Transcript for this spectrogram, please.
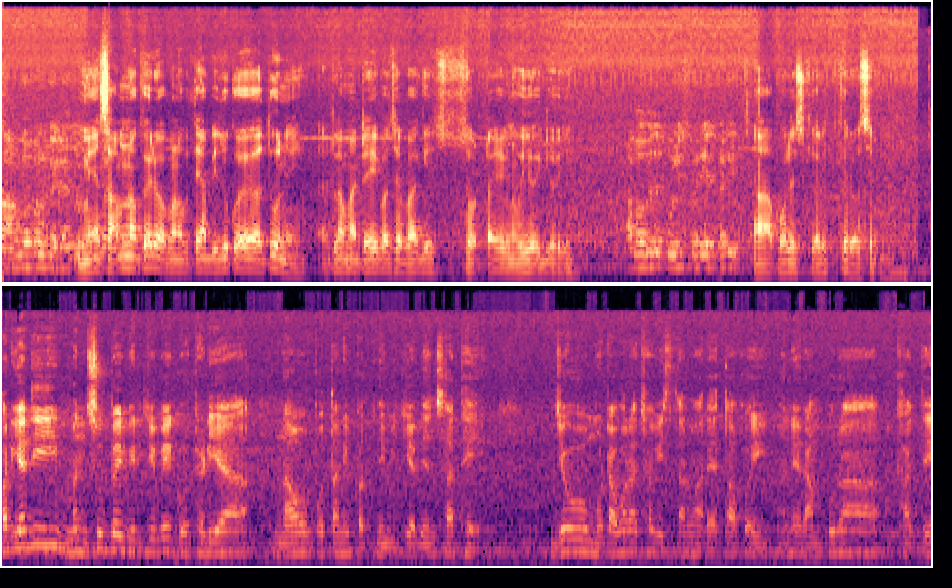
સામનો પણ કર્યો મેં સામનો કર્યો પણ ત્યાં બીજું કોઈ હતું નહીં. એટલા માટે એ પછી ભાગી છોટાઈને વયો ગયો એ. આ બાબતે પોલીસ ફરિયાદ કરી? હા પોલીસ કેર કર્યો છે મેં. ફરિયાદી મનસુખભાઈ વિરજીભાઈ ગોઠડિયા નાઓ પોતાની પત્ની વિજયાબેન સાથે જેઓ મોટા વરાછા વિસ્તારમાં રહેતા હોય અને રામપુરા ખાતે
